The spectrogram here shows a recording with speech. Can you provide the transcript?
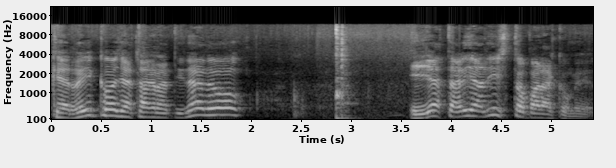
Qué rico, ya está gratinado. Y ya estaría listo para comer.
